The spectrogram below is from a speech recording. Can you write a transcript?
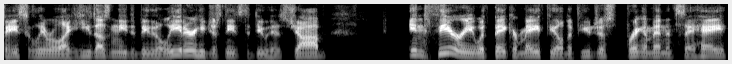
basically were like, he doesn't need to be the leader. He just needs to do his job. In theory, with Baker Mayfield, if you just bring him in and say, hey,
